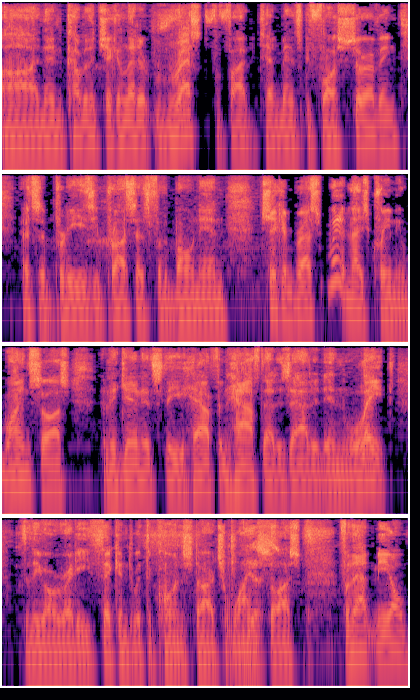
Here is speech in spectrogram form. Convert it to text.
Uh, and then cover the chicken, let it rest for five to 10 minutes before serving. That's a pretty easy process for the bone in chicken breast with a nice creamy wine sauce. And again, it's the half and half that is added in late to the already thickened with the cornstarch wine Yes. sauce for that meal.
